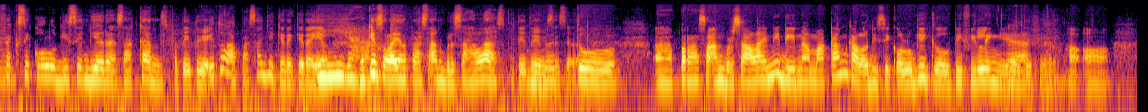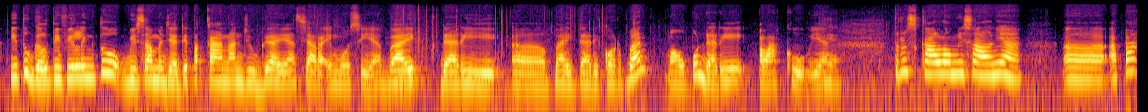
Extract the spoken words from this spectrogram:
efek psikologis yang dia rasakan seperti itu ya. Itu apa saja kira-kira yang iya. mungkin selain perasaan bersalah seperti itu ya Betul. Betul. Uh, perasaan bersalah ini dinamakan kalau di psikologi guilty feeling ya. Guilty feeling. Uh -uh itu guilty feeling tuh bisa menjadi tekanan juga ya secara emosi ya, baik dari uh, baik dari korban maupun dari pelaku ya. Yeah. Terus kalau misalnya uh, apa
